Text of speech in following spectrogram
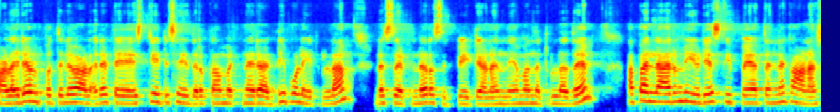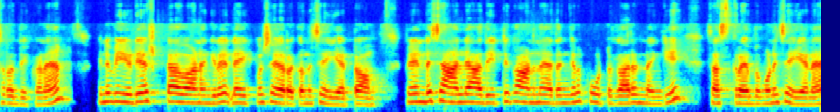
വളരെ എളുപ്പത്തിൽ വളരെ ടേസ്റ്റി ആയിട്ട് ചെയ്തെടുക്കാൻ പറ്റുന്ന ഒരു അടിപൊളി ആയിട്ടുള്ള ഡെസേർട്ടിന്റെ റെസിപ്പി ആയിട്ടാണ് ഇന്ന് ഞാൻ വന്നിട്ടുള്ളത്. അപ്പോൾ എല്ലാവരും വീഡിയോ സ്കിപ്പ് ചെയ്യാൻ തന്നെ കാണാൻ ശ്രദ്ധിക്കണേ. പിന്നെ വീഡിയോ ഇഷ്ടമാവുകയാണെങ്കിൽ ലൈക്കും ഷെയർ ഒക്കെ ഒന്ന് ചെയ്യട്ടോ പിന്നെ എന്റെ ചാനൽ ആദ്യമായിട്ട് കാണുന്ന ഏതെങ്കിലും കൂട്ടുകാരുണ്ടെങ്കിൽ സബ്സ്ക്രൈബും കൂടി ചെയ്യണേ.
